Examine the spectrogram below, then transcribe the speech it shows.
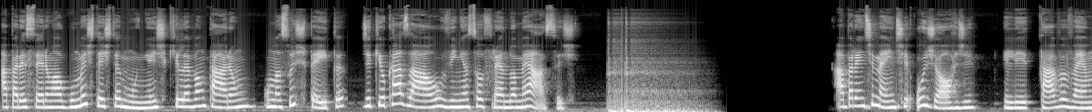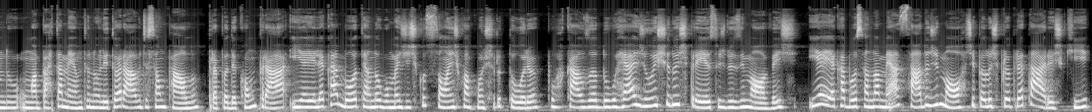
apareceram algumas testemunhas que levantaram uma suspeita de que o casal vinha sofrendo ameaças. Aparentemente, o Jorge ele estava vendo um apartamento no litoral de São Paulo para poder comprar e aí ele acabou tendo algumas discussões com a construtora por causa do reajuste dos preços dos imóveis e aí acabou sendo ameaçado de morte pelos proprietários, que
